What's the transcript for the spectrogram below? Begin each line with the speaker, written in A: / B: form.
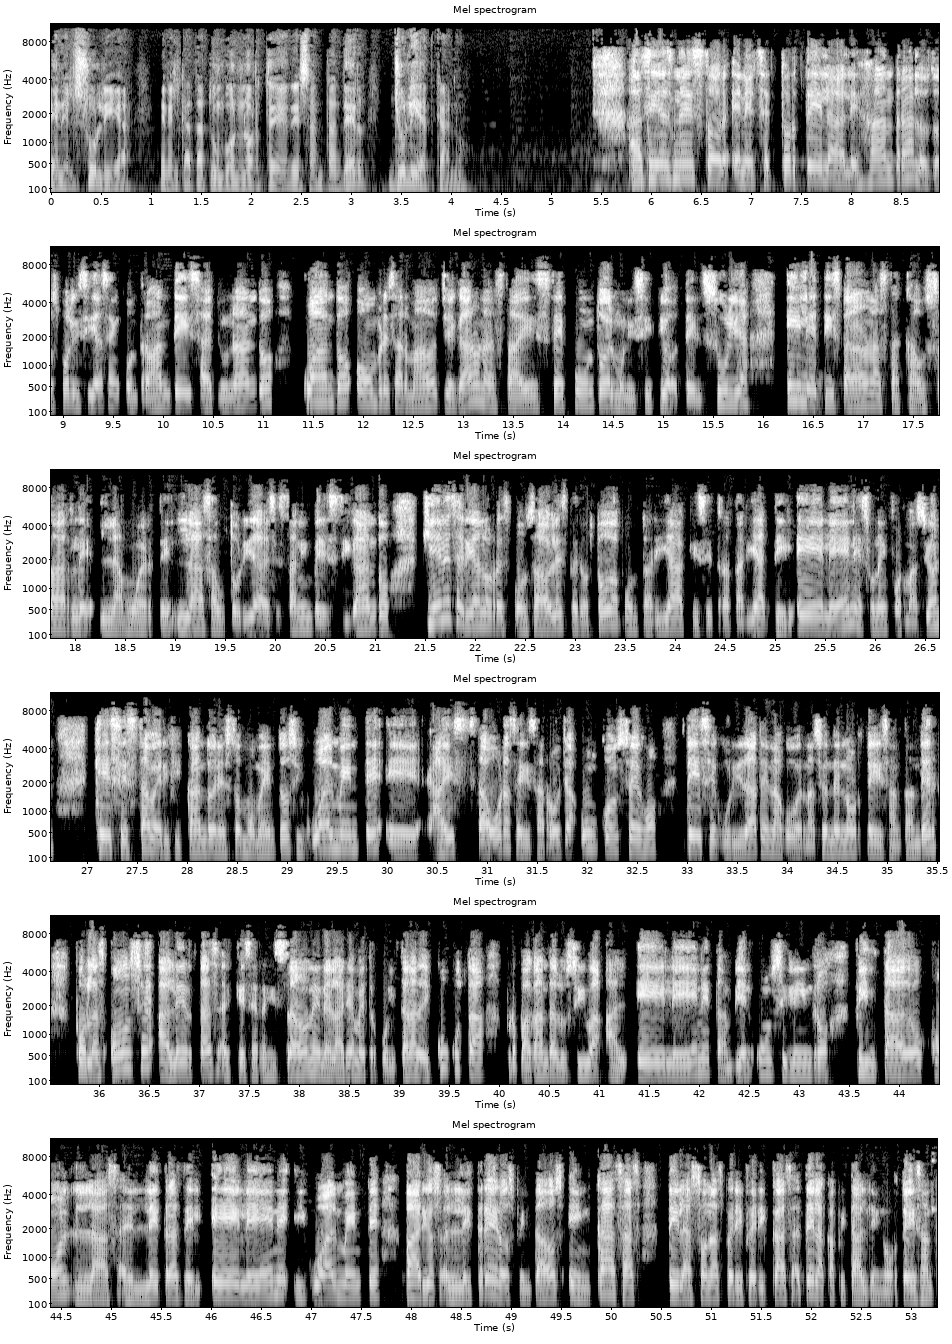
A: en el Zulia, en el Catatumbo norte de Santander. Juliet Cano.
B: Así es, Néstor. En el sector de la Alejandra, los dos policías se encontraban desayunando cuando hombres armados llegaron hasta este punto del municipio del Zulia y les dispararon hasta causarle la muerte. Las autoridades están investigando quiénes serían los responsables, pero todo apuntaría a que se trataría del ELN. Es una información que se está verificando en estos momentos. Igualmente, eh, a esta hora se desarrolla un consejo de seguridad en la gobernación del norte de Santander por las 11 alertas eh, que se registraron en el área metropolitana de Cúcuta, propaganda alusiva al ELN, también un cilindro pintado con las eh, letras del ELN, igualmente varios letreros pintados en casas de las zonas periféricas de la capital de Norte de Santander.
